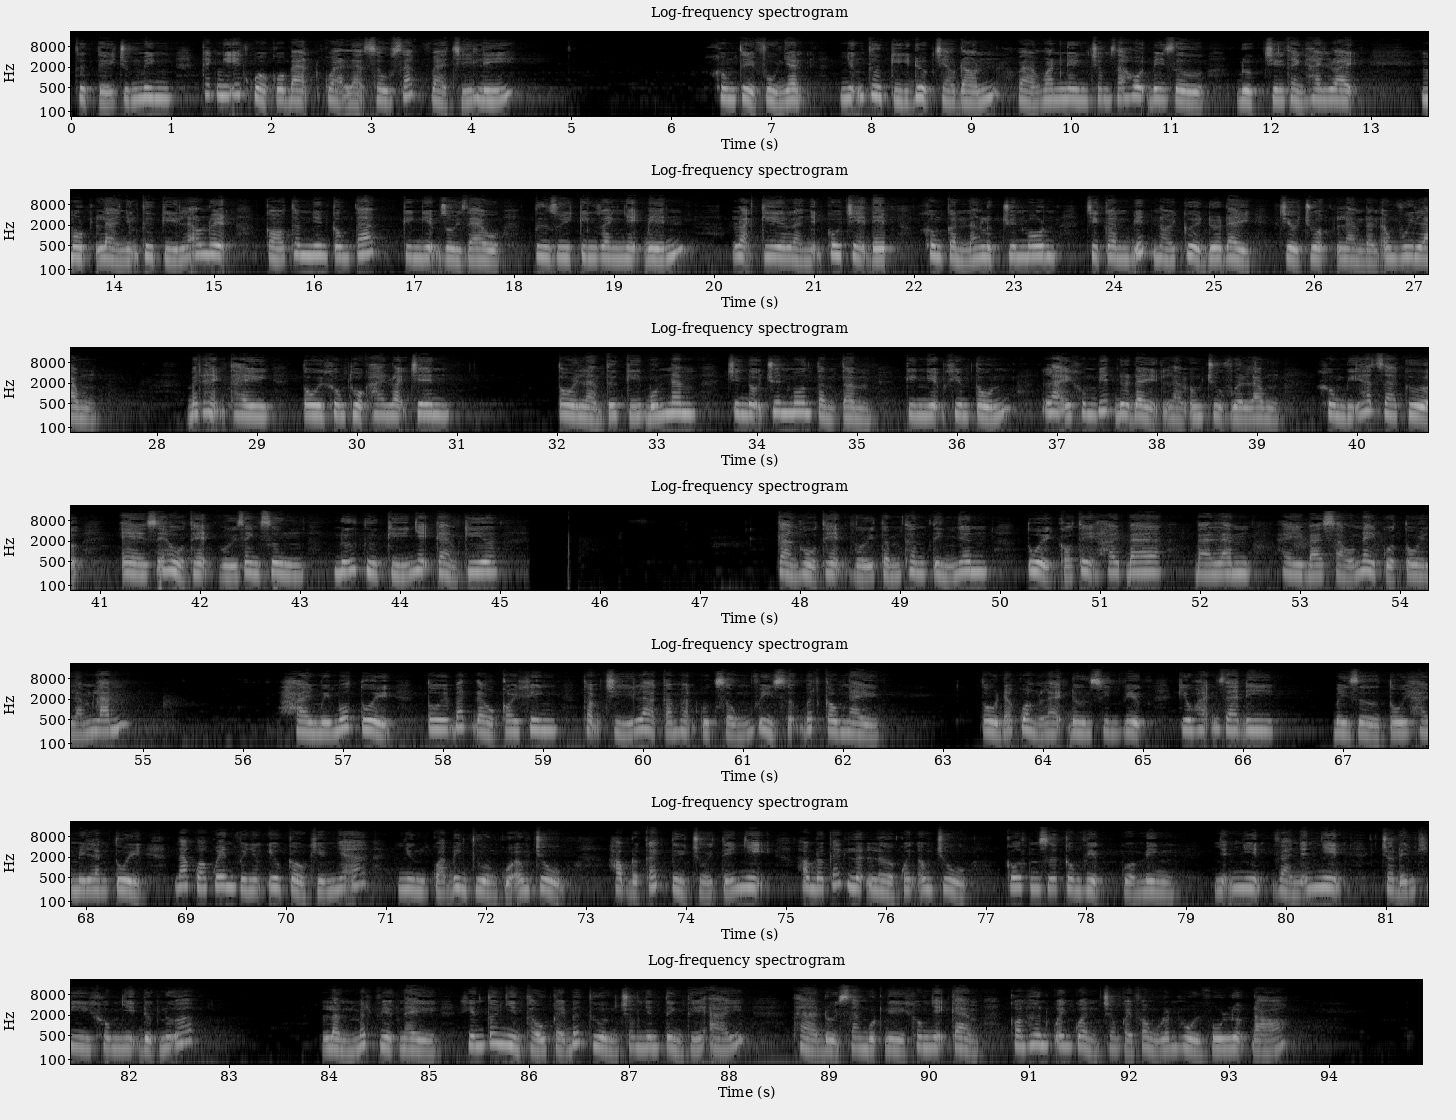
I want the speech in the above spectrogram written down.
Thực tế chứng minh, cách nghĩ của cô bạn quả là sâu sắc và trí lý. Không thể phủ nhận, những thư ký được chào đón và hoan nghênh trong xã hội bây giờ được chia thành hai loại. Một là những thư ký lão luyện, có thâm niên công tác, kinh nghiệm dồi dào, tư duy kinh doanh nhạy bén. Loại kia là những cô trẻ đẹp, không cần năng lực chuyên môn, chỉ cần biết nói cười đưa đẩy, chiều chuộng làm đàn ông vui lòng. Bất hạnh thay, tôi không thuộc hai loại trên. Tôi làm thư ký 4 năm, trình độ chuyên môn tầm tầm, kinh nghiệm khiêm tốn, lại không biết đưa đẩy làm ông chủ vừa lòng, không bị hất ra cửa, e sẽ hổ thẹn với danh sừng nữ thư ký nhạy cảm kia. Càng hổ thẹn với tấm thân tình nhân, tuổi có thể 23, 35 hay 36 này của tôi lắm lắm. 21 tuổi, tôi bắt đầu coi khinh, thậm chí là căm hận cuộc sống vì sợ bất công này. Tôi đã quẳng lại đơn xin việc, kiêu hãnh ra đi. Bây giờ tôi 25 tuổi, đã quá quen với những yêu cầu khiếm nhã, nhưng quá bình thường của ông chủ. Học được cách từ chối tế nhị, học được cách lượn lờ quanh ông chủ, cốt giữ công việc của mình, nhẫn nhịn và nhẫn nhịn, cho đến khi không nhịn được nữa. Lần mất việc này khiến tôi nhìn thấu cái bất thường trong nhân tình thế ái. Thà đổi sang một nghề không nhạy cảm còn hơn quanh quẩn trong cái vòng luân hồi vô lượng đó.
